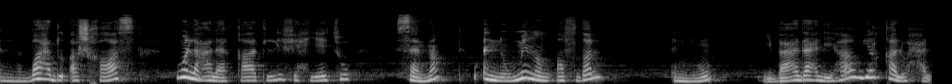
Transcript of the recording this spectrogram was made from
أن بعض الأشخاص والعلاقات اللي في حياته سامة وأنه من الأفضل أنه يبعد عليها ويلقى له حل.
